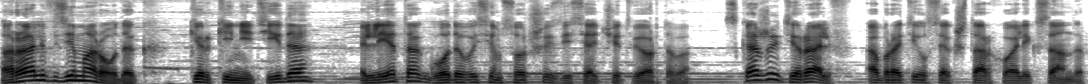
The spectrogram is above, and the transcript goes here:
Ральф Зимородок, Киркинетида, лето года 864-го. «Скажите, Ральф», — обратился к Штарху Александр,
